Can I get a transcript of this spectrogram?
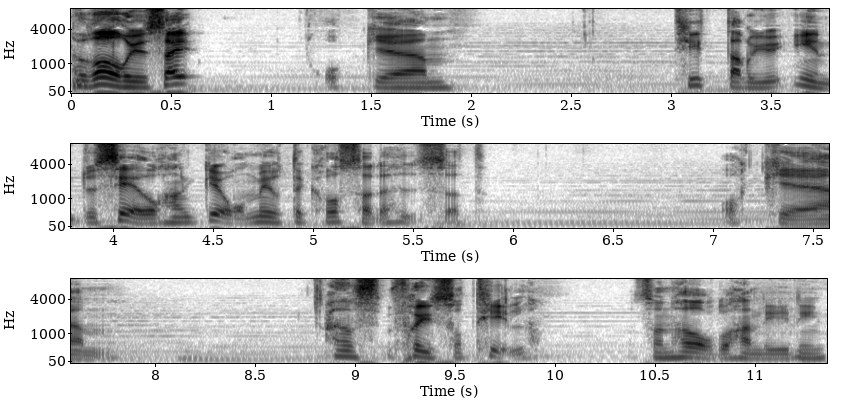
rör ju sig och ehm, tittar ju in, du ser hur han går mot det krossade huset. Och ehm, han fryser till. Sen hör du han i din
